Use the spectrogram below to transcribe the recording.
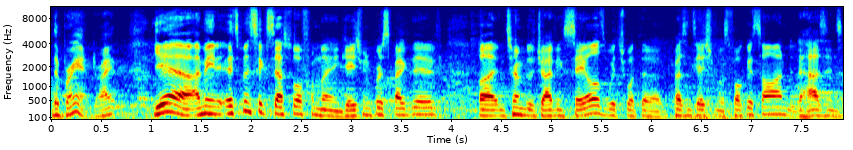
the brand, right? Yeah, I mean, it's been successful from an engagement perspective, but in terms of driving sales, which what the presentation was focused on, it hasn't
